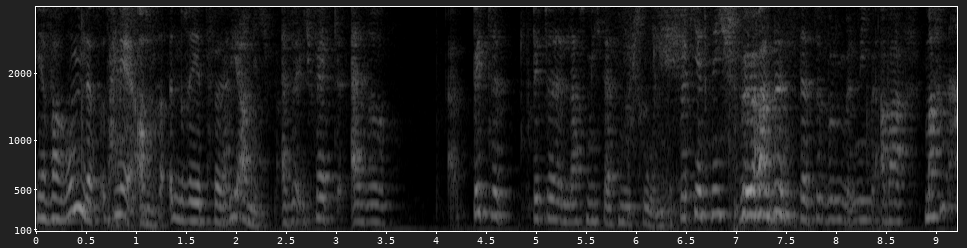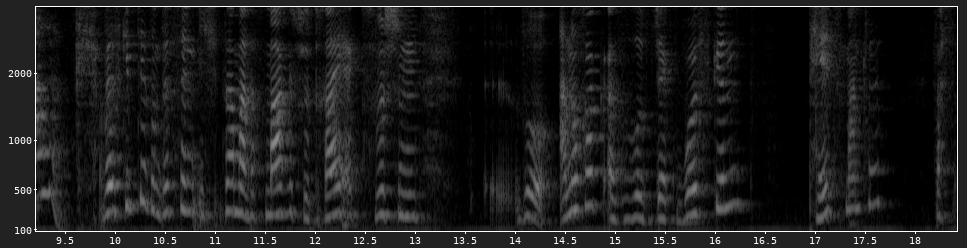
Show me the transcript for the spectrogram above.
Ja, warum? Das ist Weiß mir auch ein Rätsel. Ich auch nicht. Also ich werde, also bitte, bitte lass mich das nie tun. Ich würde jetzt nicht schwören, dass das nicht, aber machen alle. Aber es gibt ja so ein bisschen, ich sag mal, das magische Dreieck zwischen äh, so Anorak, also so Jack Wolfskin, Pelzmantel was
